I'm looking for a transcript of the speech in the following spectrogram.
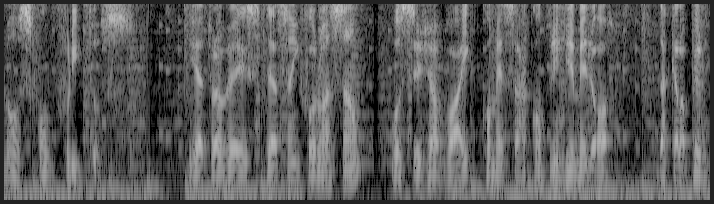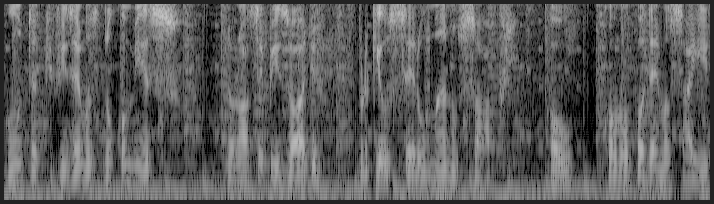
nos conflitos. E através dessa informação, você já vai começar a compreender melhor daquela pergunta que fizemos no começo do nosso episódio: por que o ser humano sofre? Ou como podemos sair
